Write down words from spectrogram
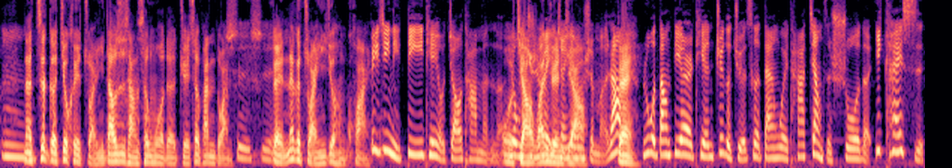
嗯，那这个就可以转移到日常生活的决策判断。是是，对，那个转移就很快。毕竟你第一天有教他们了，我教完全教用什么？然后如果当第二天这个决策单位他这样子说的，一开始。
